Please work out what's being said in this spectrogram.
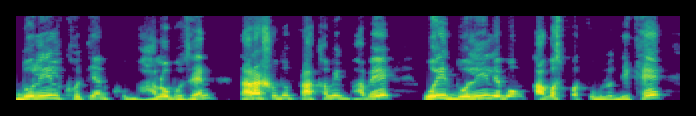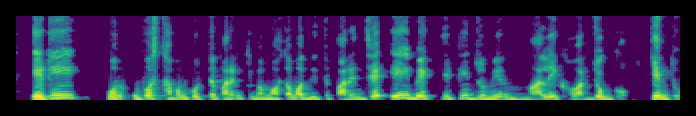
দলিল, খতিয়ান খুব ভালো বোঝেন, তারা শুধু প্রাথমিকভাবে ওই দলিল এবং কাগজপত্রগুলো দেখে এটি কোন উপস্থাপন করতে পারেন কিংবা মতামত দিতে পারেন যে এই ব্যক্তিটি জমির মালিক হওয়ার যোগ্য। কিন্তু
